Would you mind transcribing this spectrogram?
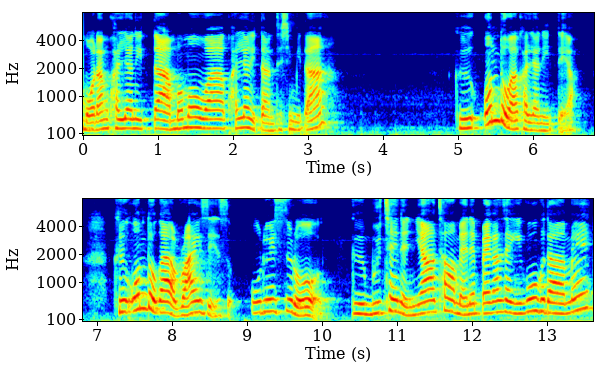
뭐랑 관련이 있다. 뭐뭐와 관련이 있다는 뜻입니다. 그 온도와 관련이 있대요. 그 온도가 rises 오를수록 그 물체는요 처음에는 빨간색이고 그 다음에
